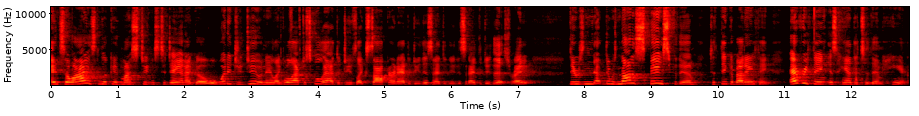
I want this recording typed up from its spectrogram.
And so I look at my students today and I go, well, what did you do? And they're like, well, after school I had to do like soccer and I had to do this and I had to do this and I had to do this, right? There was, no, there was not a space for them to think about anything. Everything is handed to them here.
